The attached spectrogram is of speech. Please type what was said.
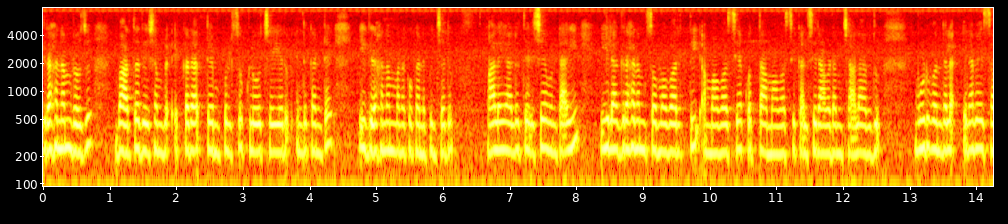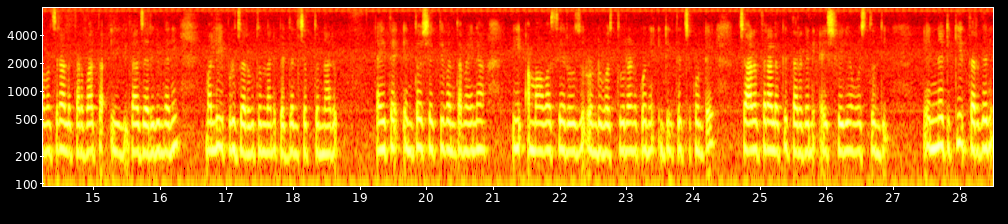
గ్రహణం రోజు భారతదేశంలో ఎక్కడ టెంపుల్స్ క్లోజ్ చేయరు. ఎందుకంటే ఈ గ్రహణం మనకు కనిపించదు. ఆలయాలు తెరిచే ఉంటాయి. ఇలా గ్రహణం సోమవారి అమావాస్య కొత్త అమావాస్య కలిసి రావడం చాలా అరుదు. మూడు వందల ఎనభై సంవత్సరాల తర్వాత ఇలా జరిగిందని మళ్ళీ ఇప్పుడు జరుగుతుందని పెద్దలు చెప్తున్నారు. అయితే ఎంతో శక్తివంతమైన ఈ అమావాస్య రోజు రెండు వస్తువులను కొని ఇంటికి తెచ్చుకుంటే చాలా తరాలకి తరగని ఐశ్వర్యం వస్తుంది. ఎన్నటికీ తరగని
